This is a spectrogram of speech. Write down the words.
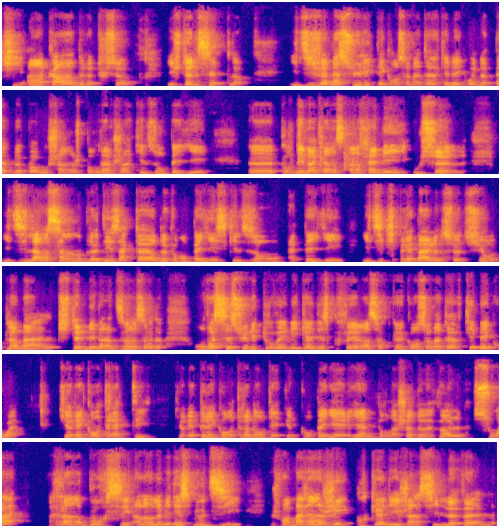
qui encadre tout ça. Et je te le cite là. Il dit Je vais m'assurer que les consommateurs québécois ne perdent pas au change pour l'argent qu'ils ont payé euh, pour des vacances en famille ou seuls. Il dit l'ensemble des acteurs devront payer ce qu'ils ont à payer. Il dit qu'il prépare une solution globale. Puis je termine en disant ça. on va s'assurer de trouver un mécanisme pour faire en sorte qu'un consommateur québécois qui aurait contracté qui aurait pris un contrat donc avec une compagnie aérienne pour l'achat d'un vol soit remboursé. Alors, le ministre nous dit je vais m'arranger pour que les gens, s'ils le veulent,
